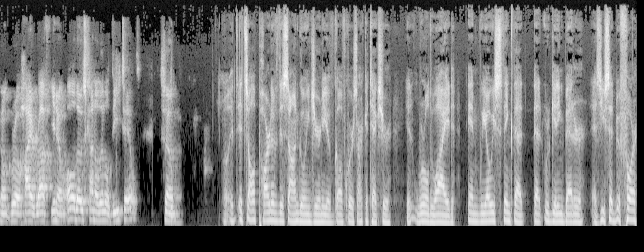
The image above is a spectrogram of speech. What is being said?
don't grow high rough, you know, all those kind of little details. So, well, it, it's all part of this ongoing journey of golf course architecture worldwide and we always think that that we're getting better as you said before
